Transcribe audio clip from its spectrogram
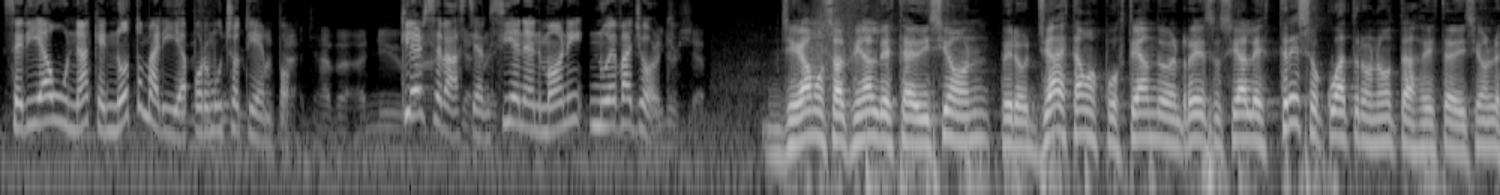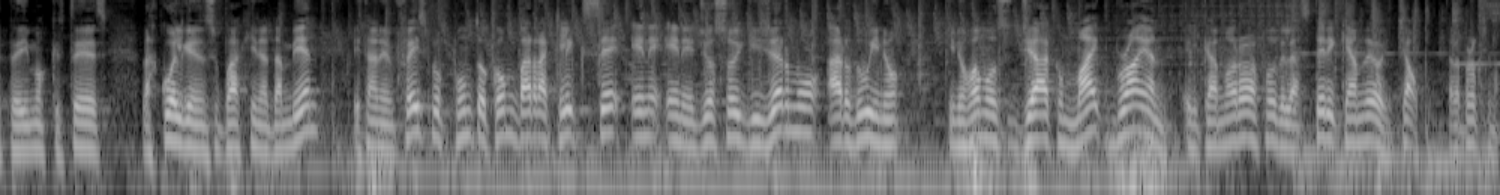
sería una que no tomaría por mucho tiempo. Claire Sebastian, CNN Money, Nueva York. Llegamos al final de esta edición, pero ya estamos posteando en redes sociales tres o cuatro notas de esta edición. Les pedimos que ustedes las cuelguen en su página también. Están en facebook.com barra clickcnn. Yo soy Guillermo Arduino y nos vamos ya con Mike Bryan, el camarógrafo de la Steadicam de hoy. Chao, hasta la próxima.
